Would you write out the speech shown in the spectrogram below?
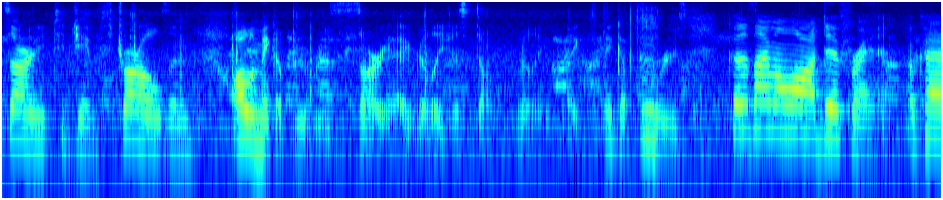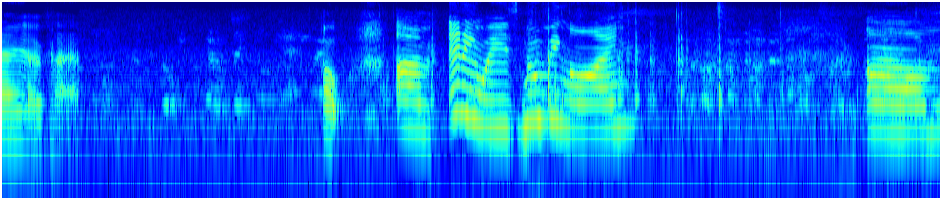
Sorry to James Charles and all the makeup gurus. Sorry, I really just don't really like makeup gurus. Because I'm a lot different, okay? Okay. Oh, um, anyways, moving on. Um,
